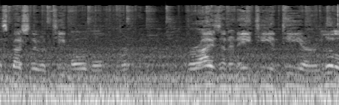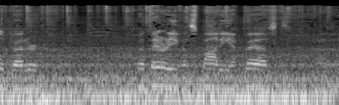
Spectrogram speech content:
especially with T-Mobile. Verizon and AT&T are a little better, but they're even spotty at best. Uh,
